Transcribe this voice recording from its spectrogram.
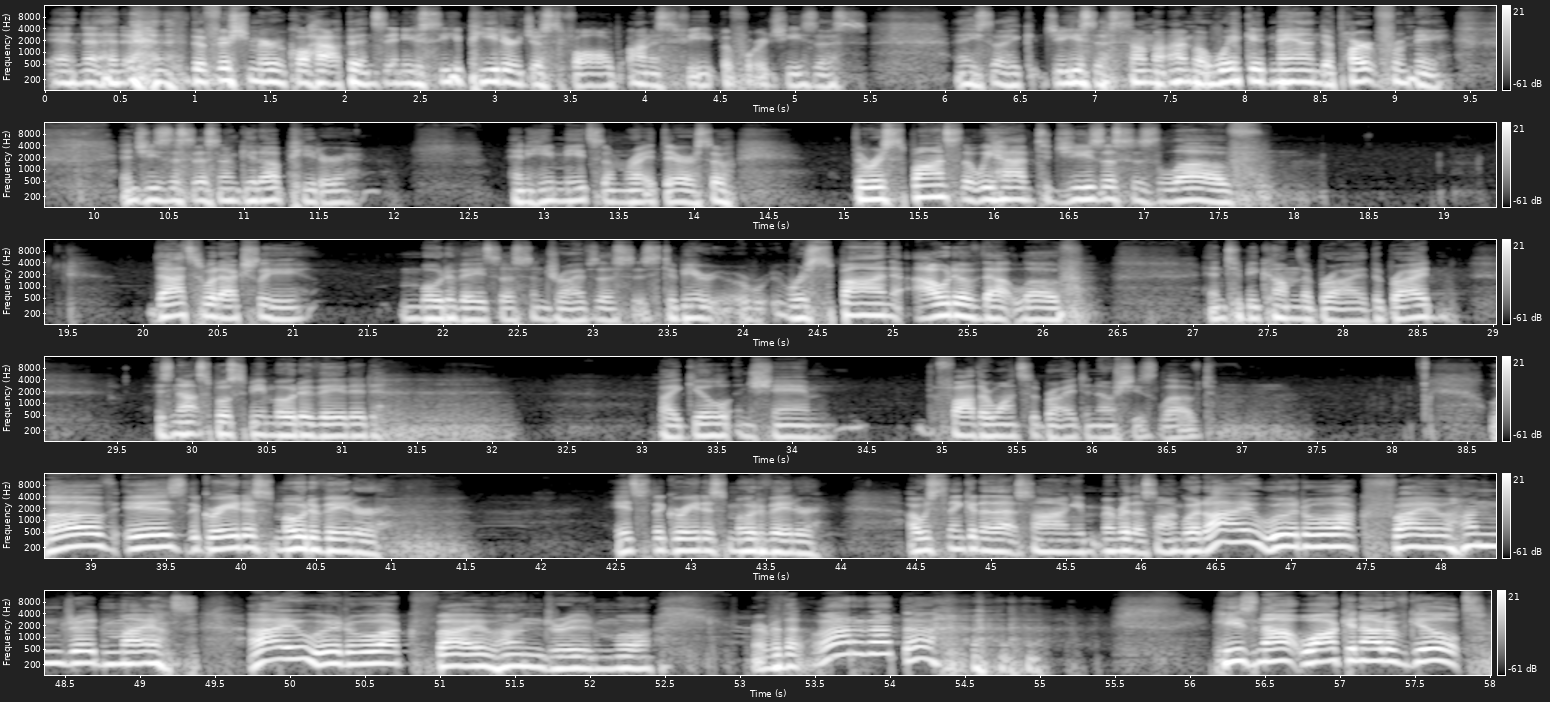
And then the fish miracle happens, and you see Peter just fall on his feet before Jesus. And he's like, Jesus, I'm, I'm a wicked man, depart from me. And Jesus says, No, get up, Peter and he meets him right there. So the response that we have to Jesus' love, that's what actually motivates us and drives us is to be respond out of that love and to become the bride. The bride is not supposed to be motivated by guilt and shame. The father wants the bride to know she's loved. Love is the greatest motivator. It's the greatest motivator. I was thinking of that song. You remember that song? What I would walk 500 miles. I would walk 500 more. Remember that? He's not walking out of guilt.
